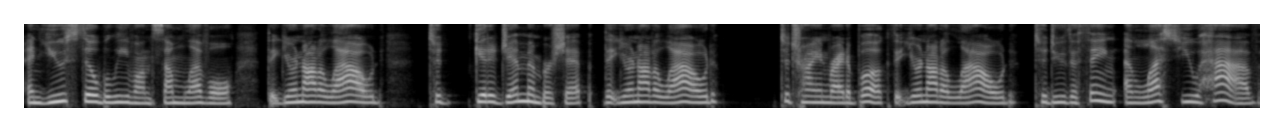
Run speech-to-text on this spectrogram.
and you still believe on some level that you're not allowed to get a gym membership, that you're not allowed to try and write a book, that you're not allowed to do the thing unless you have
